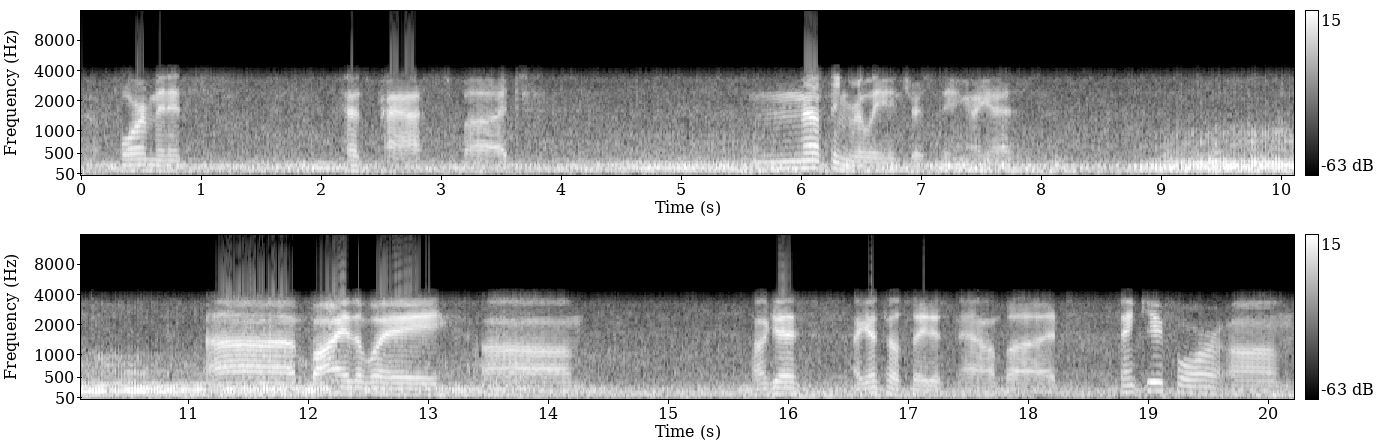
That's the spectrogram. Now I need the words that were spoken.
Uh, Four minutes has passed, but nothing really interesting, I guess. Uh, by the way, um, I guess I guess I'll say this now, but thank you for um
